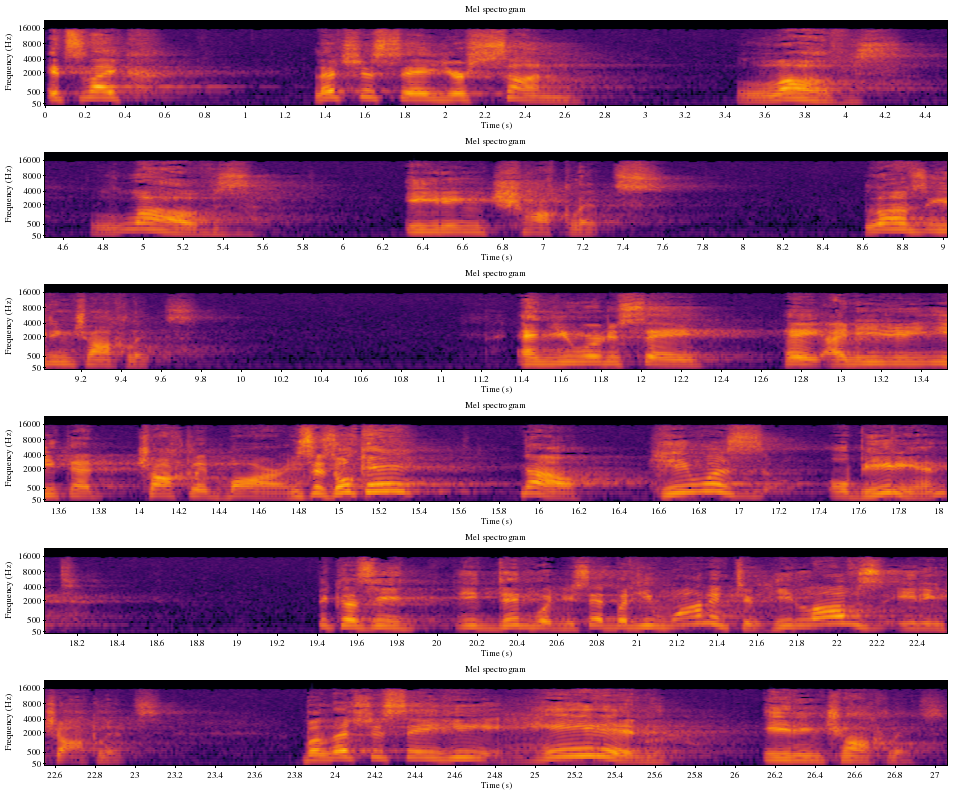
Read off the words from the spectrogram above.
It's like, let's just say your son loves, loves eating chocolates. Loves eating chocolates and you were to say, Hey, I need you to eat that chocolate bar, he says, Okay. Now, he was obedient because he, he did what you said, but he wanted to. He loves eating chocolates. But let's just say he hated eating chocolates.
